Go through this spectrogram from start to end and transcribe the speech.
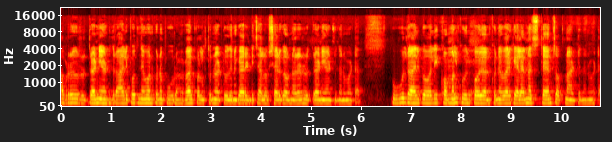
అప్పుడు రుద్రాణి అంటుంది రాలిపోతుందేమో అనుకున్న పువ్వు రాగాలు పలుకుతున్నట్టు వదిన గారింటి చాలా హుషారుగా ఉన్నారని రుద్రాణి అంటుంది అనమాట పువ్వులు రాలిపోవాలి కొమ్మలు కూలిపోవాలి అనుకునే వారికి ఎలా నచ్చుతాయని స్వప్న అంటుంది అనమాట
